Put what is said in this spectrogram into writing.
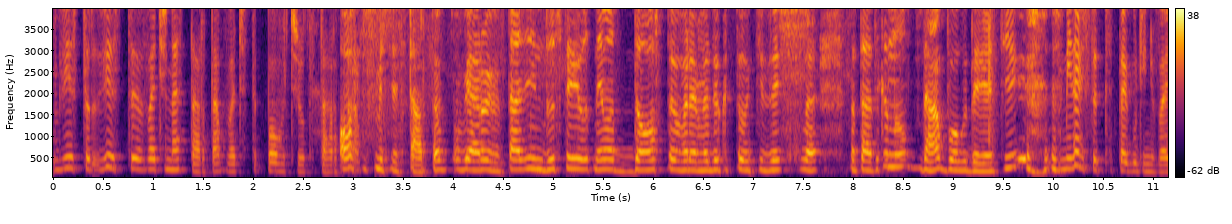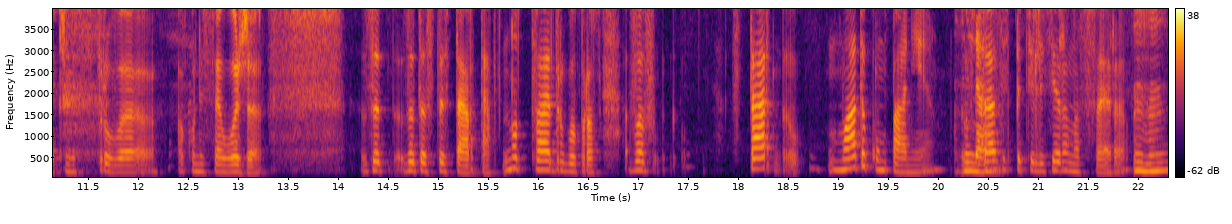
вие вие сте вече не стартап, вече сте повече от стартап. Още сме си стартап. Повярвай, в тази индустрия отнема доста време, докато отидеш нататък, но да, благодаря ти. Минали сте трите години вече, ми се струва, ако не се лъжа, за, за да сте стартап. Но това е друг въпрос. В старт, млада компания, в да. тази специализирана сфера, mm-hmm.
